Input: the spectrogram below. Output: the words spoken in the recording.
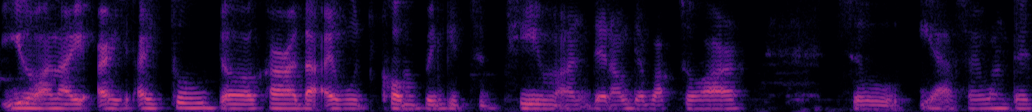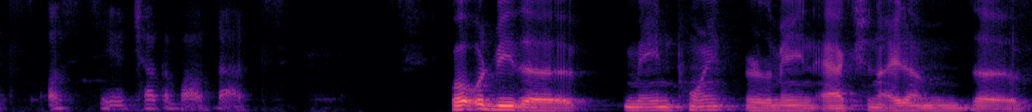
you know, and I, I, I told uh, Kara that I would come bring it to the team and then I'll get back to her. So yeah, so I wanted us to chat about that. What would be the main point or the main action item, the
